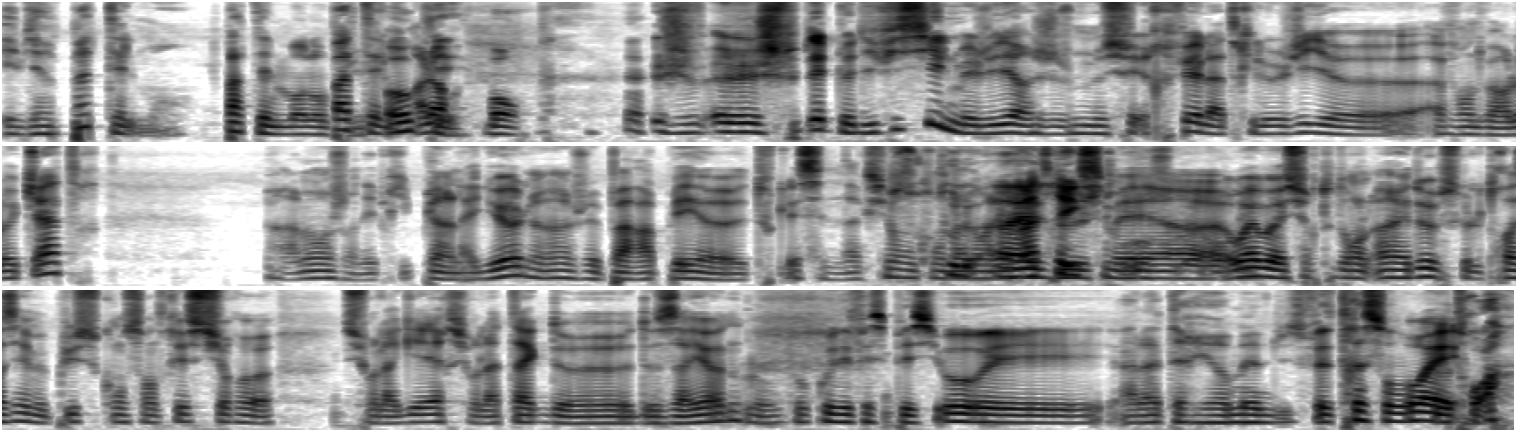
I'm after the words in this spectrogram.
Eh bien, pas tellement. Pas tellement non Pas plus. tellement. Alors, bon, je, euh, je fais peut-être le difficile, mais je veux dire, je me suis refait la trilogie euh, avant de voir le 4. Vraiment, j'en ai pris plein la gueule. Hein. Je vais pas rappeler euh, toutes les scènes d'action qu'on a dans 1 les et le Matrix, 2, je mais euh, ouais, ouais, surtout dans le 1 et 2, parce que le troisième est plus concentré sur, euh, sur la guerre, sur l'attaque de, de Zion. beaucoup d'effets spéciaux et à l'intérieur même du. fait très sombre Ouais. le 3.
